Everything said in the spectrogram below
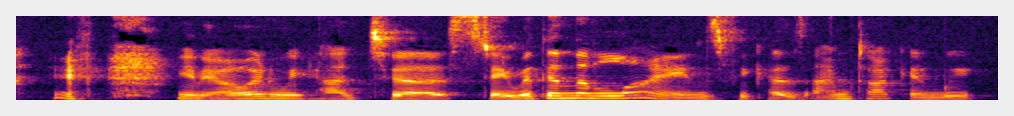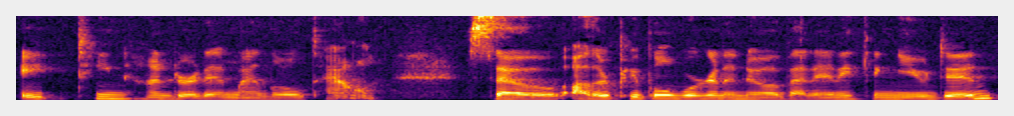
you know and we had to stay within the lines because i'm talking we 1800 in my little town so other people were going to know about anything you did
